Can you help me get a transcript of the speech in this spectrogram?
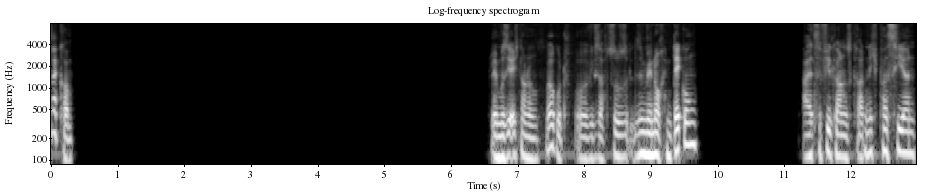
Na komm. Vielleicht muss ich echt noch... Ja gut, aber wie gesagt, so sind wir noch in Deckung. Allzu viel kann uns gerade nicht passieren.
